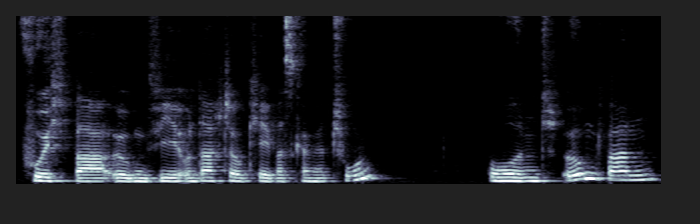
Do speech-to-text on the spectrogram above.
furchtbar irgendwie und dachte, okay, was können wir tun? Und irgendwann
